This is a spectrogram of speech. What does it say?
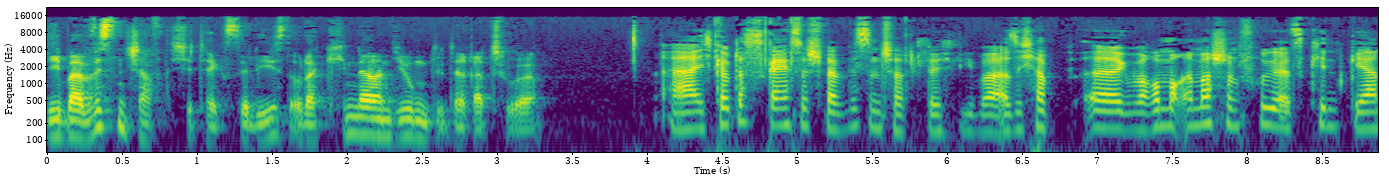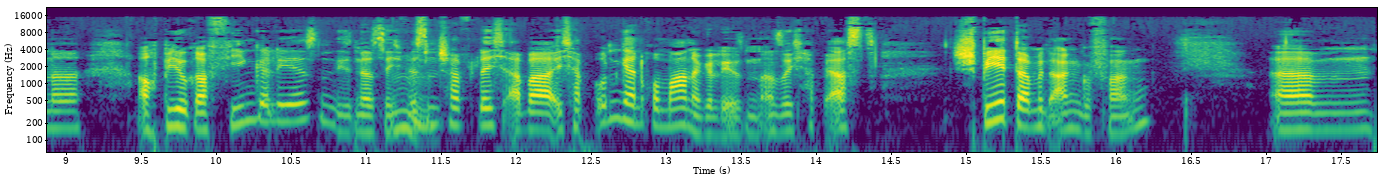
lieber wissenschaftliche Texte liest oder Kinder- und Jugendliteratur. Äh, ich glaube, das ist gar nicht so schwer wissenschaftlich lieber. Also ich habe, äh, warum auch immer, schon früh als Kind gerne auch Biografien gelesen. Die sind jetzt nicht Hm. wissenschaftlich, aber ich habe ungern Romane gelesen. Also ich habe erst spät damit angefangen. Ähm,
